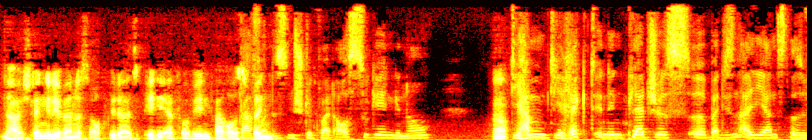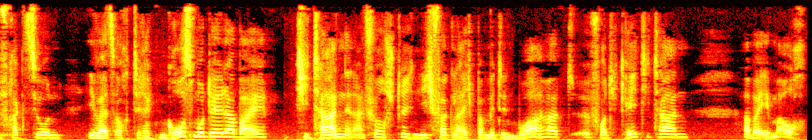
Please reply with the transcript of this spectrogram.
Ja, ich denke, die werden das auch wieder als PDF auf jeden Fall rausbringen. Davon ist ein Stück weit auszugehen, genau. Ja. Die haben direkt in den Pledges äh, bei diesen Allianzen, also Fraktionen, jeweils auch direkt ein Großmodell dabei. Titanen in Anführungsstrichen, nicht vergleichbar mit den Warhammer 40k äh, Titanen, aber eben auch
